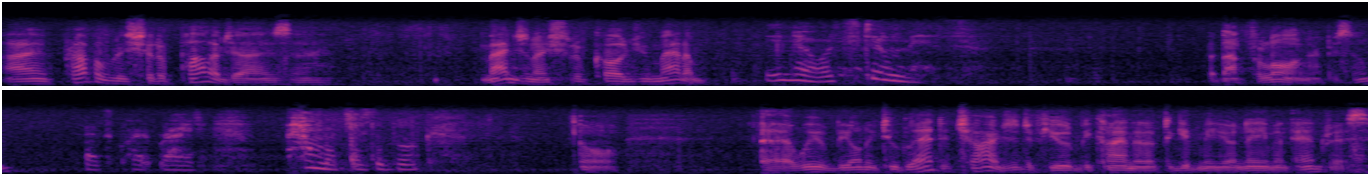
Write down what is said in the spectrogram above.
I probably should apologize. I imagine I should have called you madam, No, it's still Miss. but not for long, I presume. That's quite right. How much is the book? Oh, uh, we would be only too glad to charge it if you would be kind enough to give me your name and address.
